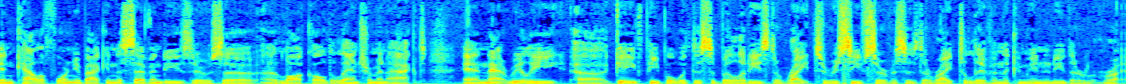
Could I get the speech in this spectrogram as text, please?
in California back in the 70s, there was a, a law called the Lanterman Act, and that really uh, gave people with disabilities the right to receive services, the right to live in the community, the right,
